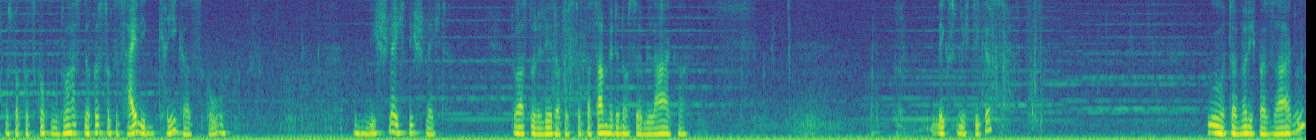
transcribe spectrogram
Ich muss mal kurz gucken. Du hast eine Rüstung des Heiligen Kriegers. Oh. Nicht schlecht, nicht schlecht. Du hast nur eine Lederrüstung. Was haben wir denn noch so im Lager? Nichts Wichtiges. Gut, dann würde ich mal sagen.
